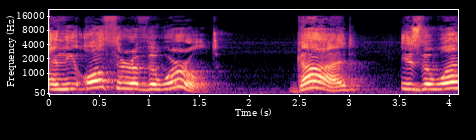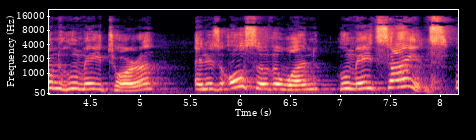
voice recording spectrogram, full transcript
And the author of the world, God, is the one who made Torah and is also the one who made science.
